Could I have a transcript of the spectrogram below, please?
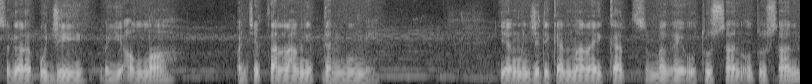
segala puji bagi Allah pencipta langit dan bumi yang menjadikan malaikat sebagai utusan-utusan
